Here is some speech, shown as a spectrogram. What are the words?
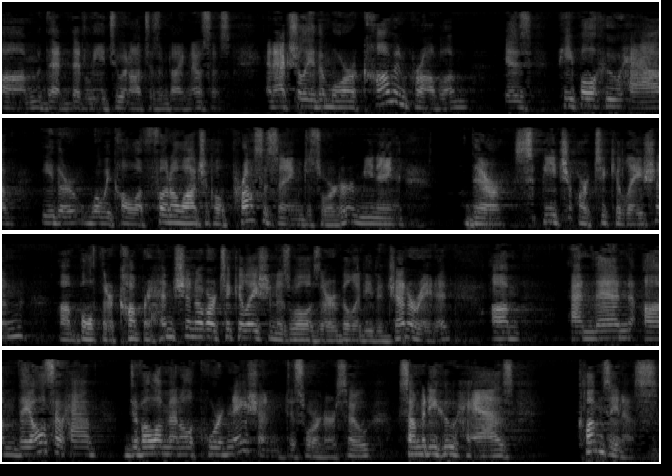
um, that, that lead to an autism diagnosis. And actually, the more common problem is people who have either what we call a phonological processing disorder, meaning their speech articulation, um, both their comprehension of articulation as well as their ability to generate it. Um, and then um, they also have developmental coordination disorder. So somebody who has clumsiness.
